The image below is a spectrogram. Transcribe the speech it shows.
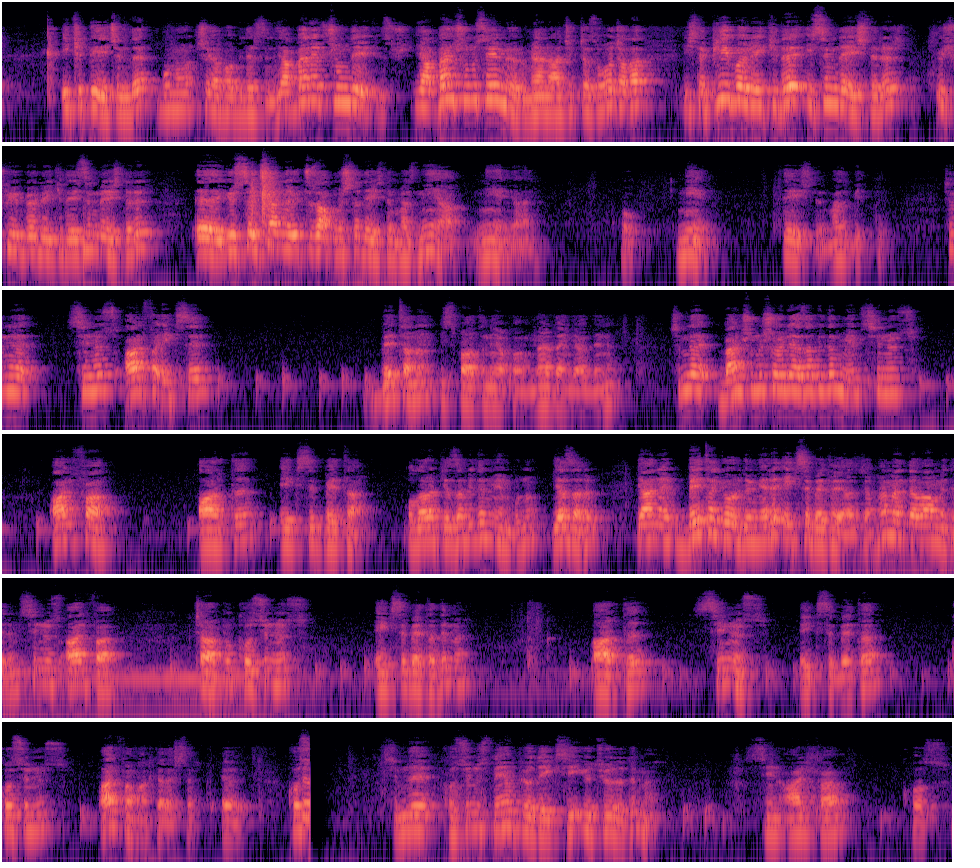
2 pi için de bunu şey yapabilirsiniz. Ya ben hep şunu de, ya ben şunu sevmiyorum yani açıkçası hocalar işte pi bölü 2'de isim değiştirir. 3 pi bölü 2'de isim değiştirir. Ee, 180 ile 360'da değiştirmez. Niye ya? Niye yani? O, niye? Değiştirmez bitti. Şimdi sinüs alfa eksi beta'nın ispatını yapalım. Nereden geldiğini. Şimdi ben şunu şöyle yazabilir miyim? Sinüs alfa artı eksi beta olarak yazabilir miyim bunu? Yazarım. Yani beta gördüğüm yere eksi beta yazacağım. Hemen devam edelim. Sinüs alfa çarpı kosinüs eksi beta değil mi? Artı sinüs eksi beta kosinüs alfa mı arkadaşlar? Evet. Kosinüs. Şimdi kosinüs ne yapıyordu? Eksiği yutuyordu değil mi? Sin alfa kos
